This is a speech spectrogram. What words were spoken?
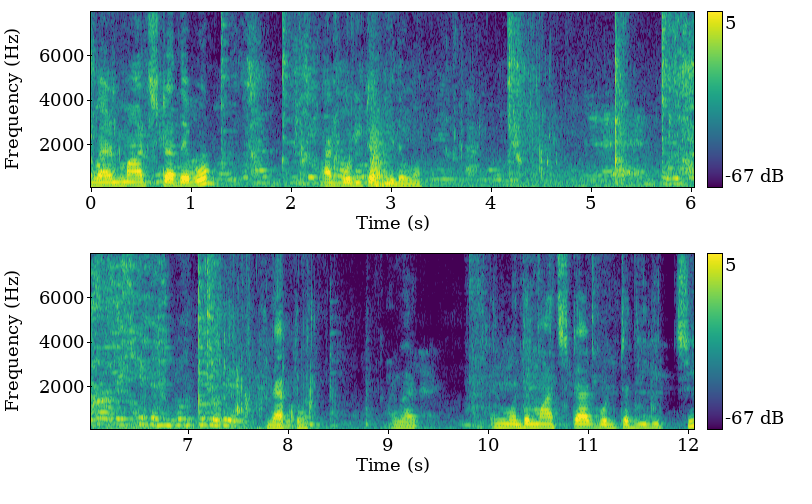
এবার মাছটা দেব আর বড়িটা দিয়ে দেবো। দেখো, এবার এর মধ্যে মাছটা আর বড়িটা দিয়ে দিচ্ছি।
